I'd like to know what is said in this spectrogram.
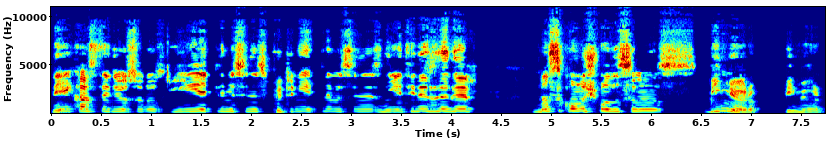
neyi kastediyorsunuz? İyi niyetli misiniz? Kötü niyetli misiniz? Niyetiniz nedir? Nasıl konuşmalısınız? Bilmiyorum bilmiyorum.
